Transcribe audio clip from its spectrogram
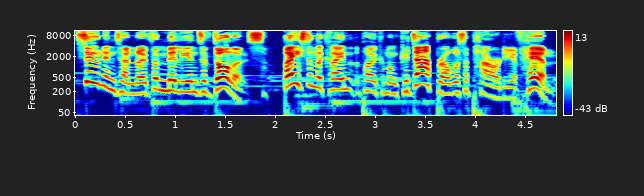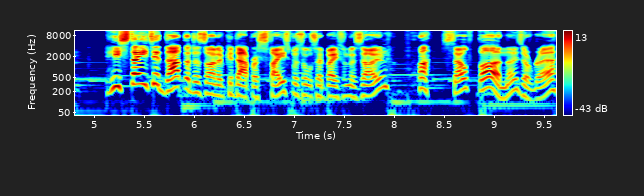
sued Nintendo for millions of dollars, based on the claim that the Pokemon Kadabra was a parody of him. He stated that the design of Kadabra's face was also based on his own. Self-burn, those are rare.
